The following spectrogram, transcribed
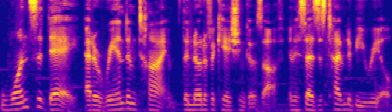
once a day at a random time the notification goes off and it says it's time to be real,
